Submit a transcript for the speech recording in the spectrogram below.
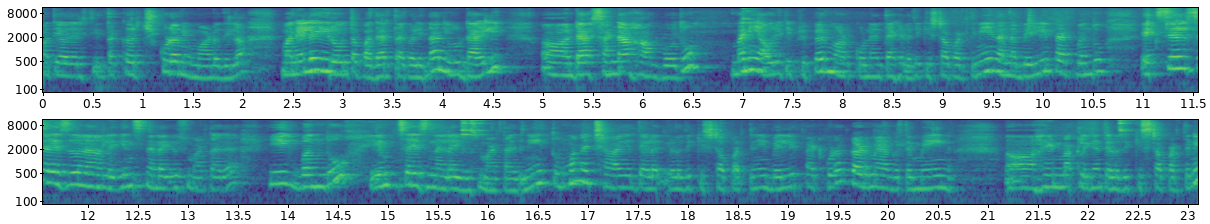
ಮತ್ತು ಯಾವುದೇ ರೀತಿಯಂಥ ಖರ್ಚು ಕೂಡ ನೀವು ಮಾಡೋದಿಲ್ಲ. ಮನೇಲೇ ಇರುವಂಥ ಪದಾರ್ಥಗಳಿಂದ ನೀವು ಡೈಲಿ ಡ, ಸಣ್ಣ ಆಗ್ಬೋದು. ಬನ್ನಿ ಯಾವ ರೀತಿ ಪ್ರಿಪೇರ್ ಮಾಡ್ಕೊಂಡೆ ಅಂತ ಹೇಳೋದಕ್ಕೆ ಇಷ್ಟಪಡ್ತೀನಿ. ನನ್ನ ಬೆಲ್ಲಿ ಫ್ಯಾಟ್ ಬಂದು ಎಕ್ಸೆಲ್ ಸೈಜ್ ನಾನು ಲೆಗಿನ್ಸ್ನೆಲ್ಲ ಯೂಸ್ ಮಾಡ್ತಾ ಇದ್ದೆ. ಈಗ ಬಂದು ಎಂ ಸೈಜ್ನೆಲ್ಲ ಯೂಸ್ ಮಾಡ್ತಾ ಇದ್ದೀನಿ. ತುಂಬಾ ಚೆನ್ನಾಗಿ ಅಂತ ಹೇಳ ಹೇಳೋದಕ್ಕೆ ಇಷ್ಟಪಡ್ತೀನಿ. ಬೆಲ್ಲಿ ಫ್ಯಾಟ್ ಕೂಡ ಕಡಿಮೆ ಆಗುತ್ತೆ ಮೇಯ್ನ್ ಹೆಣ್ಮಕ್ಳಿಗೆ ಅಂತ ಹೇಳೋದಕ್ಕೆ ಇಷ್ಟಪಡ್ತೀನಿ.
